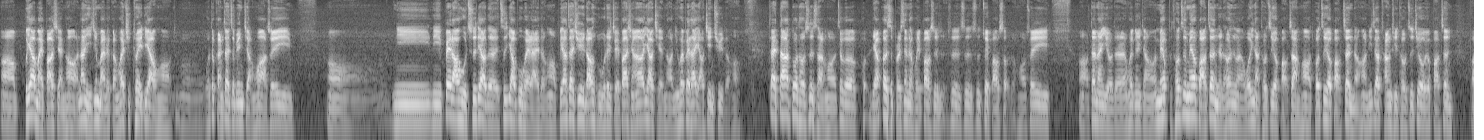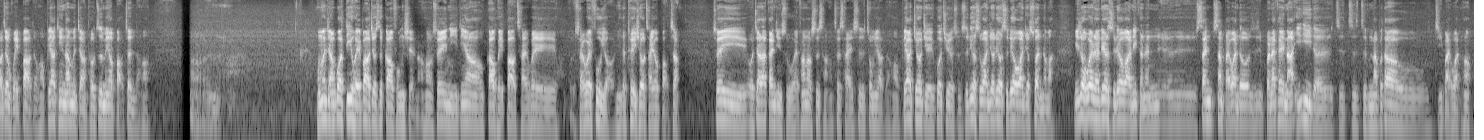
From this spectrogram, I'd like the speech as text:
啊、不要买保险哈。那你已经买了，赶快去退掉哈。嗯，我都敢在这边讲话，所以哦、你你被老虎吃掉的是要不回来的哈。不要再去老虎的嘴巴想要要钱哈，你会被它咬进去的哈。在大多头市场哦，这个两二十 percent 的回报是是是是最保守的哈，所以啊，当然有的人会跟你讲，没有投资没有保证的，同志们，我跟你讲，投资有保障哈，投资有保证的哈，你只要长期投资就有保证，保证回报的哈，不要听他们讲投资没有保证的哈，啊，我们讲过低回报就是高风险了哈，所以你一定要高回报才会才会富有，你的退休才有保障。所以我叫他赶紧赎回，放到市场，这才是重要的哈！不要纠结过去的损失，六十万就六十六万就算了嘛。你如果为了六十六万，你可能呃三三百万都本来可以拿一亿的，只只只拿不到几百万哈。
